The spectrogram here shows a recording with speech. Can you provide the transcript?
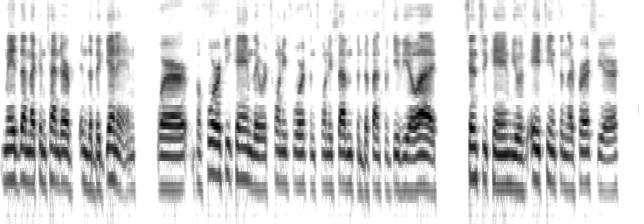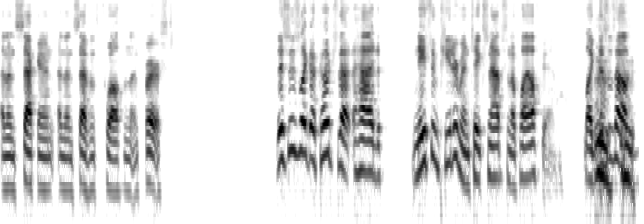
made them a contender in the beginning, where before he came they were 24th and 27th in defensive DVOA. Since he came, he was 18th in their first year, and then second, and then seventh, 12th, and then first. This is like a coach that had Nathan Peterman take snaps in a playoff game. Like this Mm, is how mm.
